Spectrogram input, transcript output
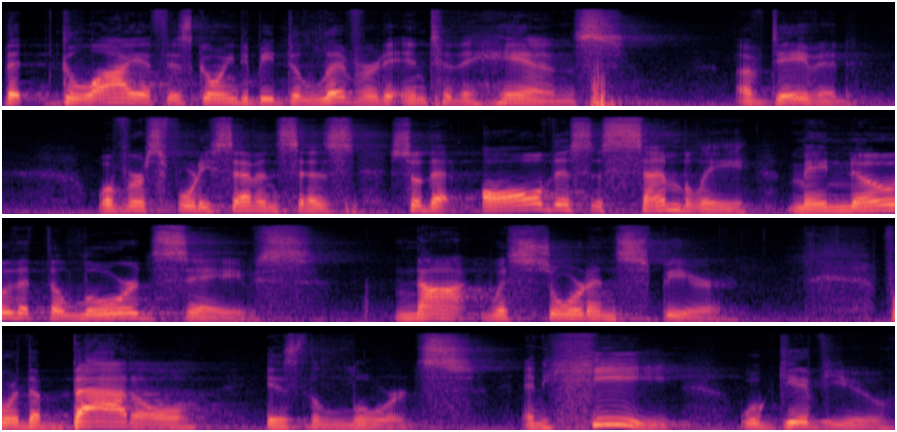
that Goliath is going to be delivered into the hands of David? Well, verse 47 says, So that all this assembly may know that the Lord saves, not with sword and spear. For the battle is the Lord's, and he will give you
